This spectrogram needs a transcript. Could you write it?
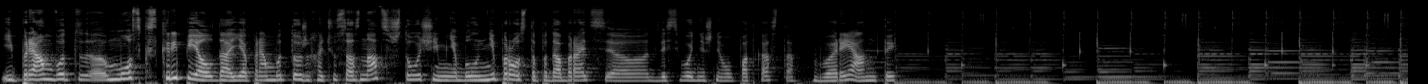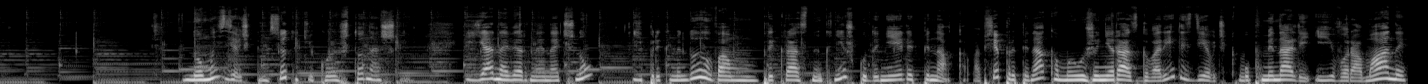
и прям вот э, мозг скрипел, да, я прям вот тоже хочу сознаться, что очень мне было непросто подобрать э, для сегодняшнего подкаста варианты. Но мы с девочками все-таки кое-что нашли. И я, наверное, начну и порекомендую вам прекрасную книжку Даниэля Пинака. Вообще про Пинака мы уже не раз говорили с девочками, упоминали и его романы,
